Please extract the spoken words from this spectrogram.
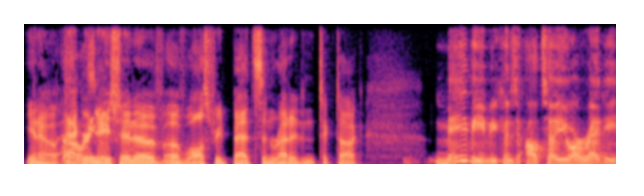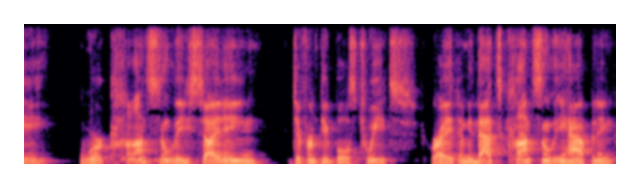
you know, oh, aggregation it, of of Wall Street bets and Reddit and TikTok? Maybe because I'll tell you already, we're constantly citing different people's tweets, right? I mean, that's constantly happening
